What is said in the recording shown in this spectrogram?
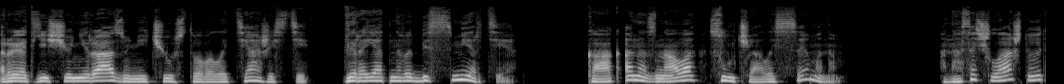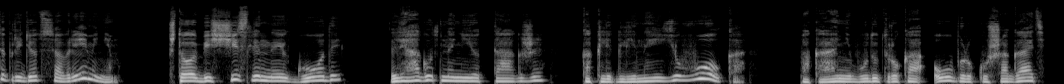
Ред еще ни разу не чувствовала тяжести вероятного бессмертия, как она знала, случалось с Эмоном. Она сочла, что это придет со временем, что бесчисленные годы лягут на нее так же, как легли на ее волка, пока они будут рука об руку шагать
